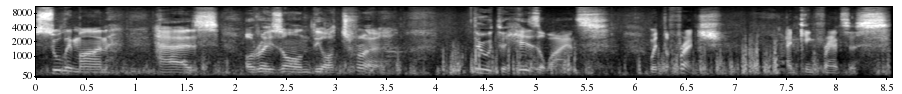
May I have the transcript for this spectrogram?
Suleiman has a raison d'etre due to his alliance with the French and King Francis.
